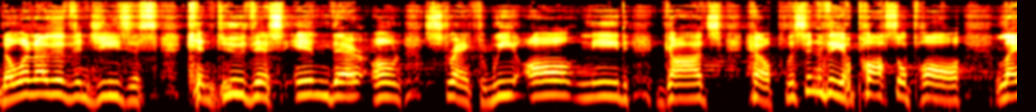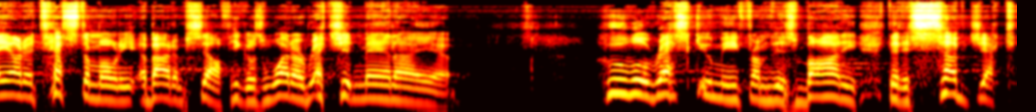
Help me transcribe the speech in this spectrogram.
No one other than Jesus can do this in their own strength. We all need God's help. Listen to the Apostle Paul lay out a testimony about himself. He goes, What a wretched man I am. Who will rescue me from this body that is subject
